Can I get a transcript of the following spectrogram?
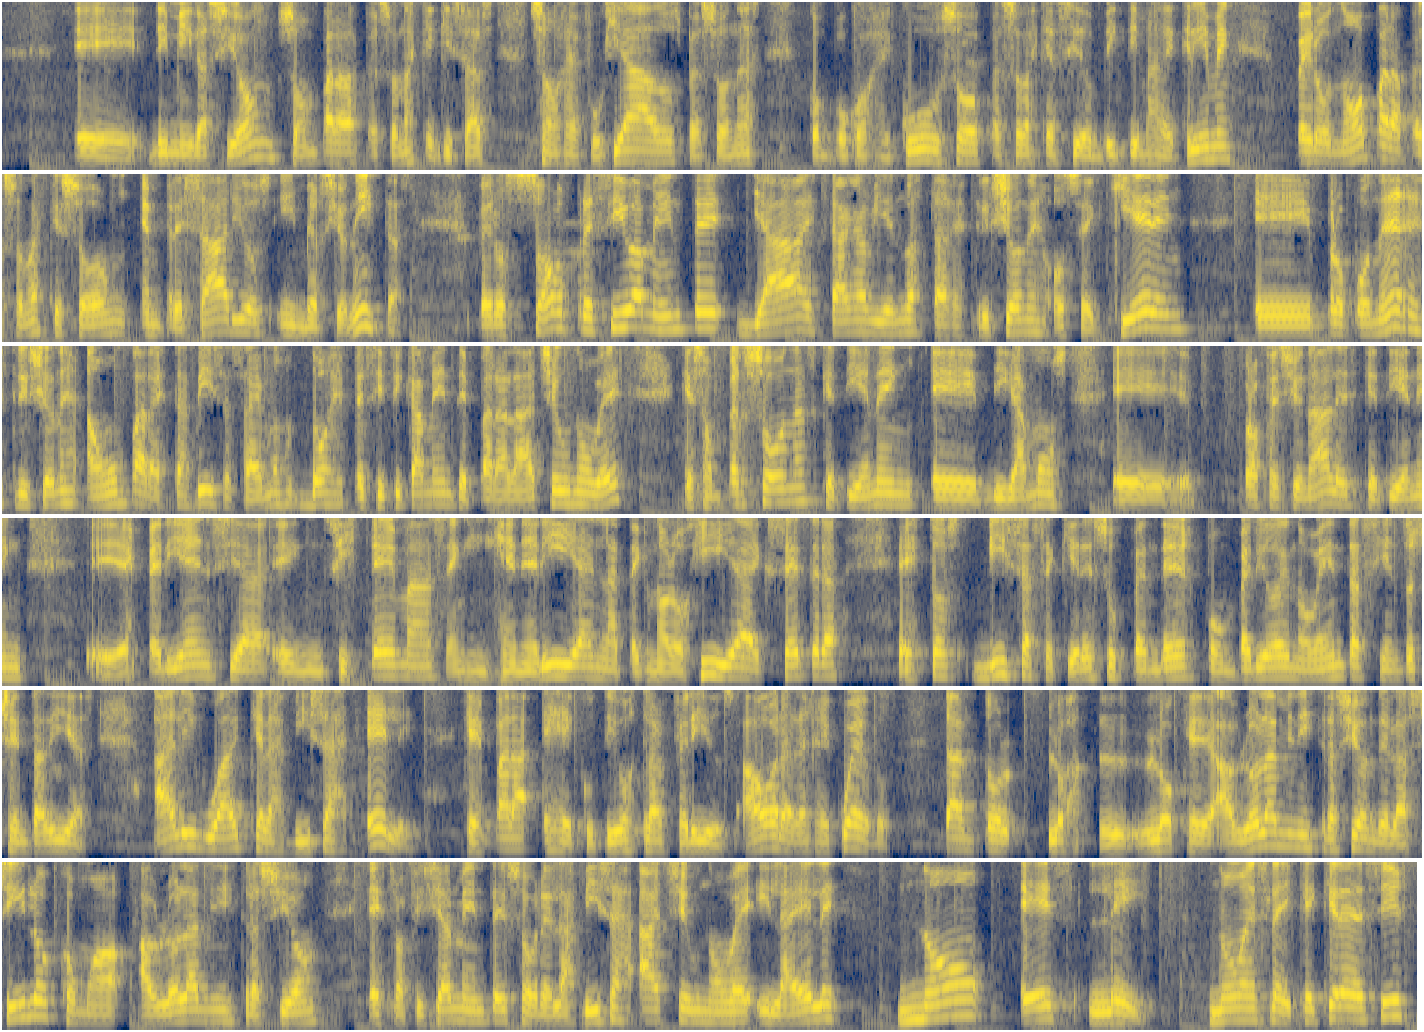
eh, de inmigración son para las personas que quizás son refugiados, personas con pocos recursos, personas que han sido víctimas de crimen, pero no para personas que son empresarios e inversionistas. Pero sorpresivamente ya están habiendo hasta restricciones o se quieren eh, proponer restricciones aún para estas visas. Sabemos dos específicamente para la H1B, que son personas que tienen, eh, digamos, eh, profesionales que tienen experiencia en sistemas, en ingeniería, en la tecnología, etc. Estos visas se quieren suspender por un periodo de 90 a 180 días, al igual que las visas L, que es para ejecutivos transferidos. Ahora les recuerdo, tanto lo, que habló la administración del asilo como habló la administración extraoficialmente sobre las visas H1B y la L no es ley. No es ley. ¿Qué quiere decir?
